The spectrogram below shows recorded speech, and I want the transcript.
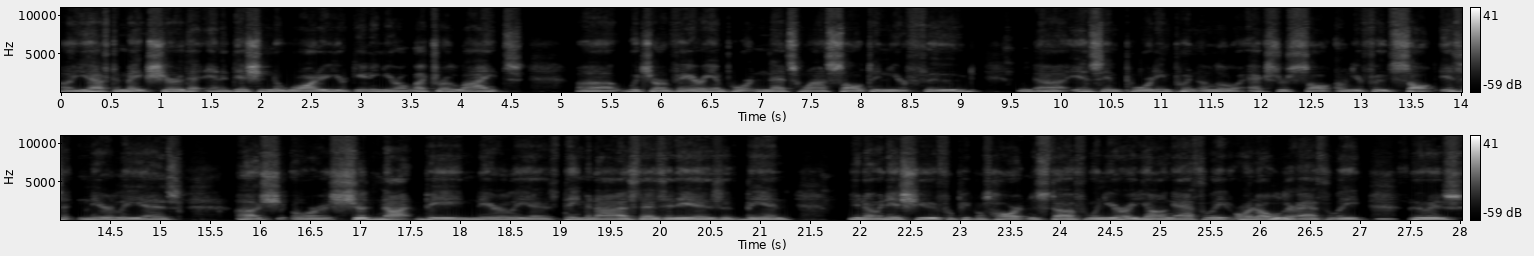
Uh, you have to make sure that in addition to water, you're getting your electrolytes, uh, which are very important. That's why salt in your food Mhm. uh, is important. Putting a little extra salt on your food. Salt isn't nearly as uh, sh- or should not be nearly as demonized as it is of being, you know, an issue for people's heart and stuff. When you're a young athlete or an older athlete who is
